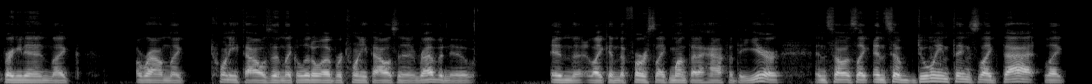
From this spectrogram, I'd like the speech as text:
bringing in like around like 20,000, like a little over 20,000 in revenue in the, like in the first like month and a half of the year. And so it's like, and so doing things like that, like,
